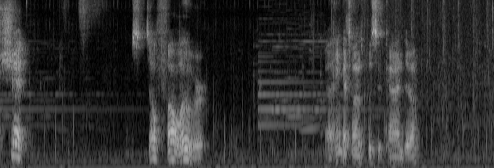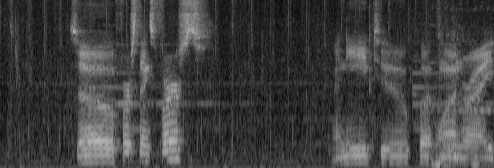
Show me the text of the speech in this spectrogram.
Oh, shit. Still fell over. I think that's what I'm kind do. So, first things first. I need to put one right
